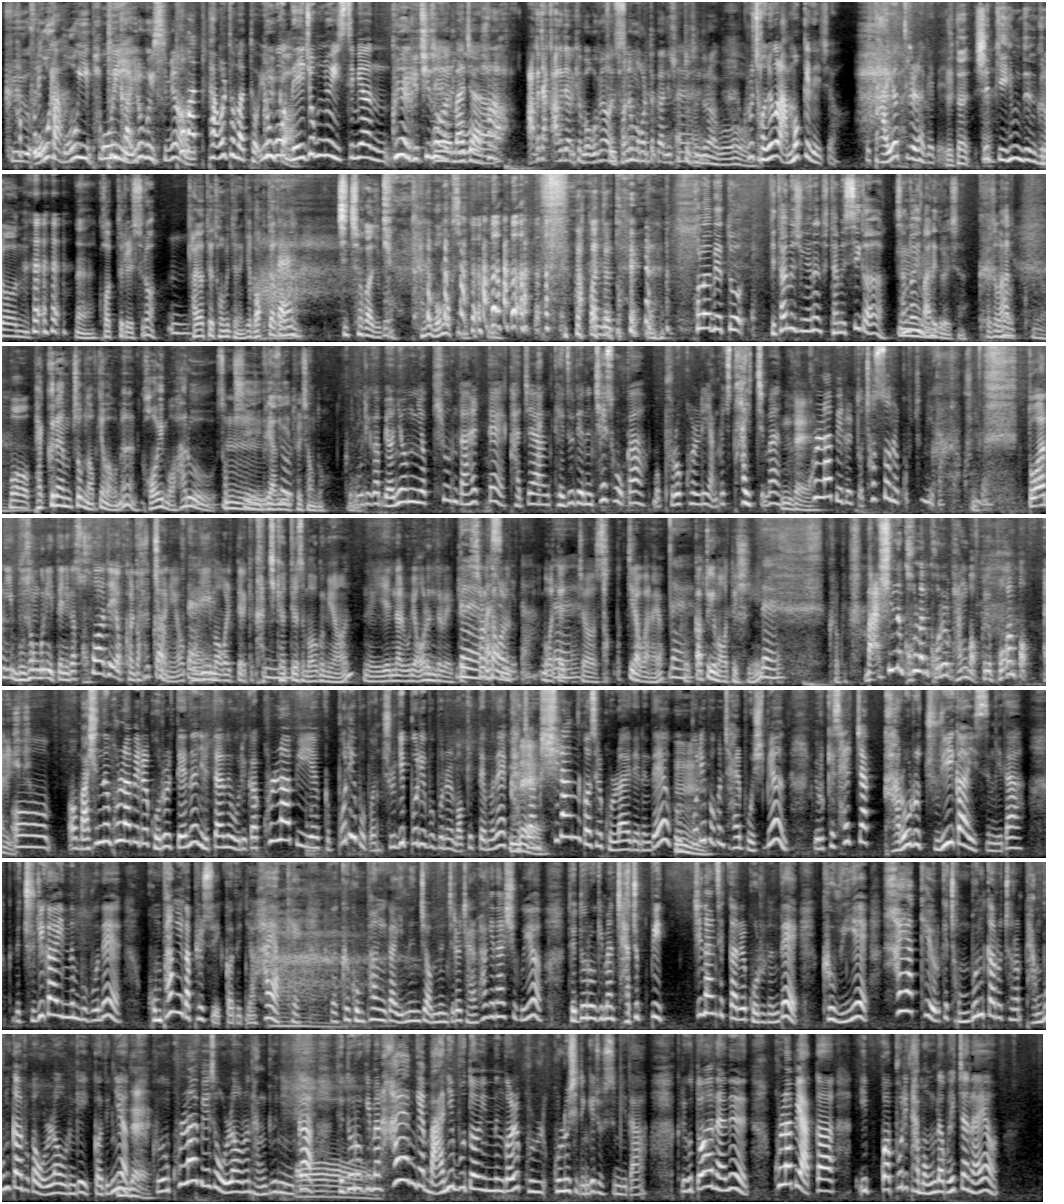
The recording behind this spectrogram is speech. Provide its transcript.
그 파프리카. 오이, 오이 파프리카 오이. 이런 거 있으면 토마토 방울토마토 요거 그러니까. 네 종류 있으면 그냥 이렇게 씻어가지고 네, 하나 아그작 아그작 이렇게 먹으면 좋습니다. 저녁 먹을 때까지 속도 네. 든든하고. 그리고 저녁을 안 먹게 되죠. 다이어트를 하게 되죠. 일단 씹기 네. 힘든 그런 네, 것들일수록 음. 다이어트에 도움이 되는 게 먹다 아, 보면 네. 지쳐가지고 못 먹습니다. 악관절 또. 네. 콜라비에 또 비타민 중에는 비타민 C가 상당히 음. 많이 들어있어요. 그래서 한 뭐 100g 좀 넘게 먹으면 거의 뭐 하루 섭취량이 음. 될 정도. 그 우리가 면역력 키운다 할 때 가장 대두되는 채소가 뭐 브로콜리, 양배추 다 있지만 네. 콜라비를 또 첫 손을 꼽습니다. 그렇군요. 네. 또한 이 무성분이 있다니까 소화제 역할도 할거 그렇죠. 아니에요. 네. 고기 먹을 때 이렇게 같이 음. 곁들여서 먹으면 네, 옛날 우리 어른들 이렇게 네, 설렁탕을 먹을 때저 네. 석박지라고 하나요? 네. 그 깍두기 먹었듯이. 그렇군요. 맛있는 콜라비 고르는 방법 그리고 보관법 알려주십시오. 어, 어, 맛있는 콜라비를 고를 때는 일단은 우리가 콜라비의 그 뿌리 부분, 줄기 뿌리 부분을 먹기 때문에 가장 네. 실한 것을 골라야 되는데요. 그 음. 뿌리 부분 잘 보시면 이렇게 살짝 가로로 줄이가 있습니다. 근데 줄이가 있는 부분에 곰팡이가 필 수 있거든요. 하얗게. 아. 그러니까 그 곰팡이가 있는지 없는지를 잘 확인하시고요. 되도록이면 자줏빛 진한 색깔을 고르는데 그 위에 하얗게 이렇게 전분가루처럼 당분가루가 올라오는 게 있거든요. 네. 그건 콜라비에서 올라오는 당분이니까 어. 되도록이면 하얀 게 많이 묻어 있는 걸 고르시는 게 좋습니다. 그리고 또 하나는 콜라비 아까 잎과 뿌리 다 먹는다고 했잖아요.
